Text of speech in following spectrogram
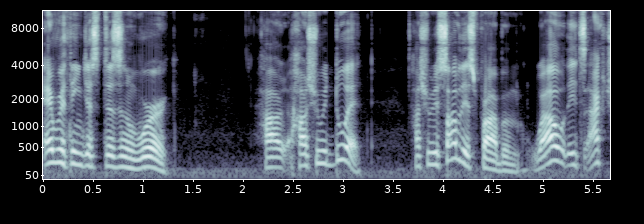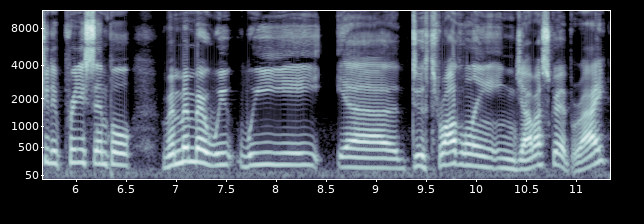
everything just doesn't work. How how should we do it? How should we solve this problem? Well, it's actually pretty simple. Remember, we, we uh, do throttling in JavaScript, right?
